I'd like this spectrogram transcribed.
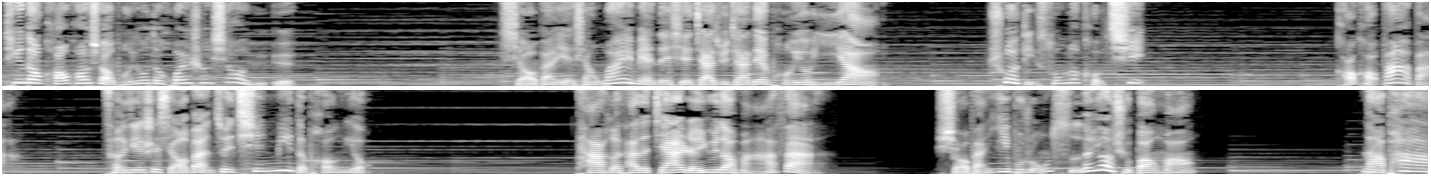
听到考考小朋友的欢声笑语。小板也像外面那些家具家电朋友一样，彻底松了口气。考考爸爸曾经是小板最亲密的朋友，他和他的家人遇到麻烦，小板义不容辞的要去帮忙，哪怕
